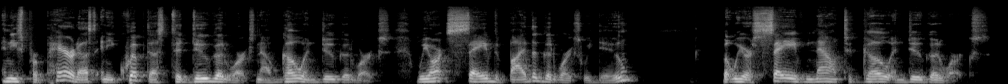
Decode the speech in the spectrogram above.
and he's prepared us and equipped us to do good works. Now go and do good works. We aren't saved by the good works we do, but we are saved now to go and do good works.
